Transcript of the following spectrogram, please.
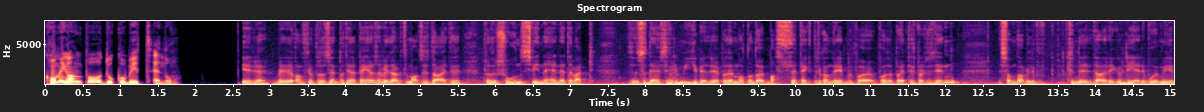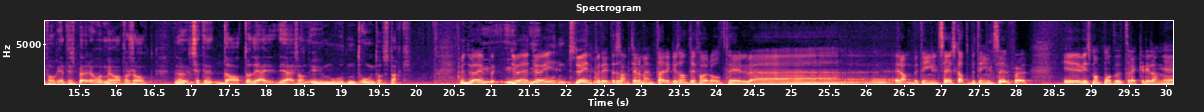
Kom i gang på dokobit.no. Blir det vanskelig for produsenten å tjene penger, så vil det automatisk da etter produksjonen svinne hen etter hvert. Så det er selvfølgelig mye bedre å gjøre på den måten. og Det er masse effekter du kan drive med på, på, på etterspørselssiden. Som da vil kunne da regulere hvor mye folk etterspør, og hvor mye man får solgt. Men å sette en dato, det er, det er sånn umodent ungdomssnakk. Men du er, på, du, er, du, er, du er, inne på et interessant element her ikke sant, i forhold til eh, rammebetingelser, skattebetingelser. For hvis man på en måte trekker de lange,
